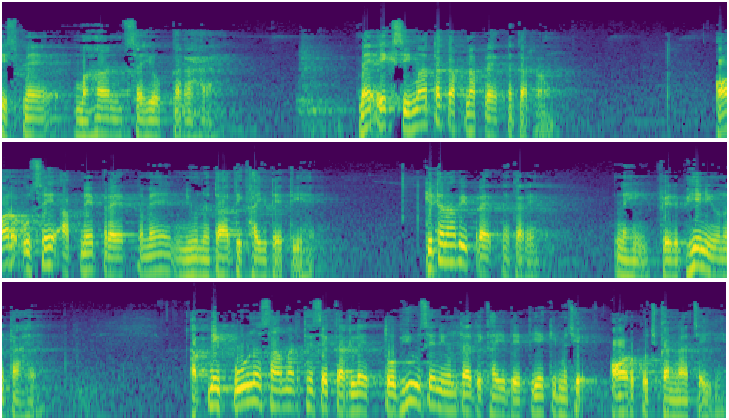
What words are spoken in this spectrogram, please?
इसमें महान सहयोग कर रहा है। मैं एक सीमा तक अपना प्रयत्न कर रहा हूँ और उसे अपने प्रयत्न में न्यूनता दिखाई देती है। कितना भी प्रयत्न करें, नहीं, फिर भी न्यूनता है। अपनी पूर्ण सामर्थ्य से कर ले तो भी उसे न्यूनता दिखाई देती है कि मुझे और कुछ करना चाहिए।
